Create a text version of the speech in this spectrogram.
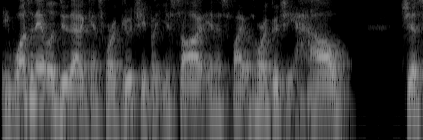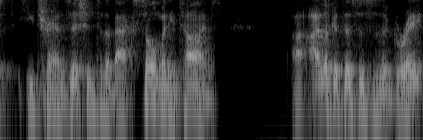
He wasn't able to do that against Horiguchi, but you saw in his fight with Horiguchi how just he transitioned to the back so many times. I, I look at this. This is a great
